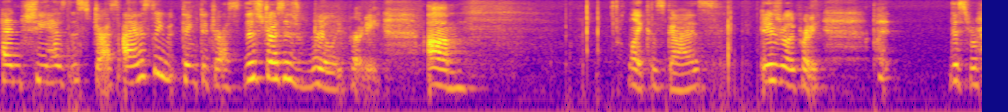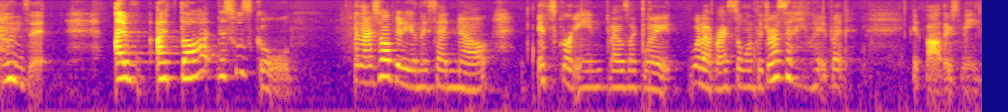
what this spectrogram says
And she has this dress. I honestly think the dress, this dress is really pretty. Um, like, cause guys, it is really pretty, this ruins it. I, I thought this was gold, and I saw a video and they said no, it's green, but I was like, wait, whatever, I still want the dress anyway, but it bothers me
